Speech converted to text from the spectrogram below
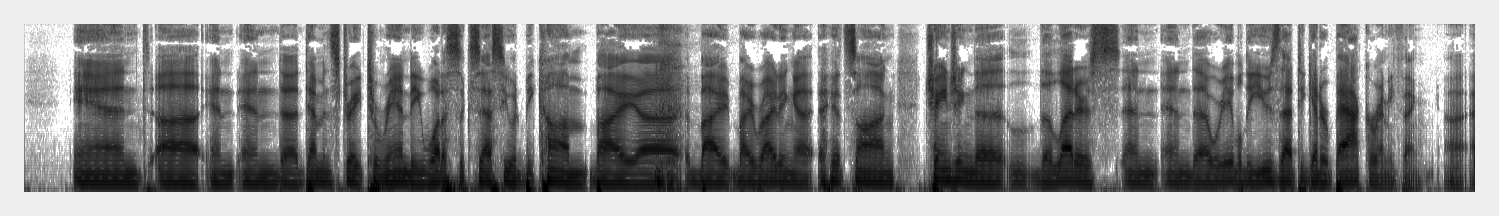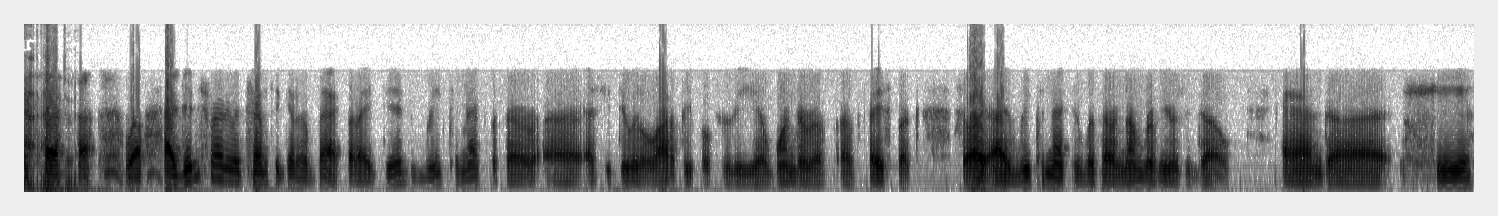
and uh, and and uh, demonstrate to Randy what a success he would become by uh, by by writing a, a hit song, changing the the letters, and and uh, were able to use that to get her back or anything? Uh, well, I didn't try to attempt to get her back, but I did reconnect with her, uh, as you do with a lot of people, through the uh, wonder of, of Facebook. So I, I reconnected with her a number of years ago, and uh, she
